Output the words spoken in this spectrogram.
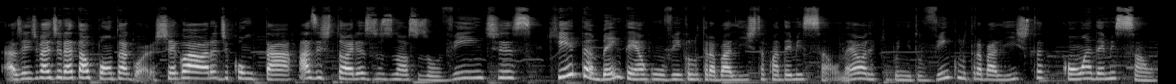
A gente vai direto ao ponto agora. Chegou a hora de contar as histórias dos nossos ouvintes, que também tem algum vínculo trabalhista com a demissão, né? Olha que bonito, vínculo trabalhista com a demissão.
